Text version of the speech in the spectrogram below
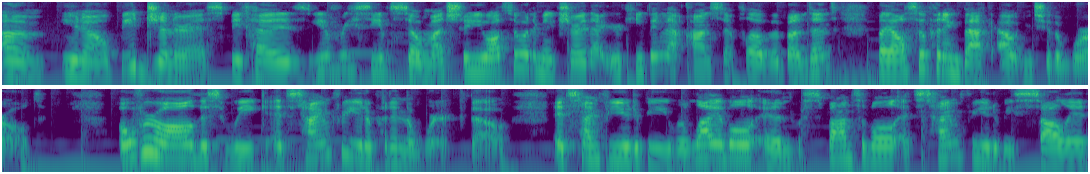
Um, you know, be generous because you've received so much. So you also want to make sure that you're keeping that constant flow of abundance by also putting back out into the world overall this week it's time for you to put in the work though. It's time for you to be reliable and responsible. It's time for you to be solid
